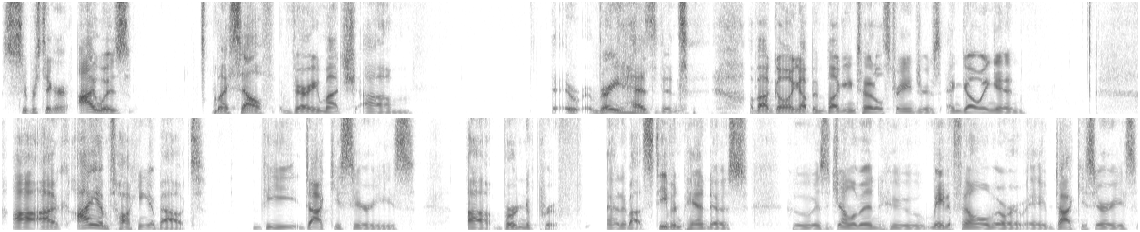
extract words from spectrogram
Super sticker. I was myself very much um, very hesitant about going up and bugging total strangers and going in uh, I, I, am talking about the docu series uh, "Burden of Proof" and about Stephen Pandos, who is a gentleman who made a film or a docu series.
